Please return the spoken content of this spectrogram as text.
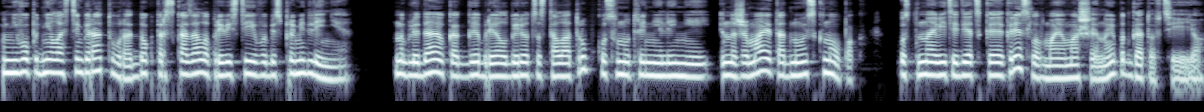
У него поднялась температура, доктор сказала привести его без промедления. Наблюдаю, как Гэбриэл берет со стола трубку с внутренней линией и нажимает одну из кнопок. «Установите детское кресло в мою машину и подготовьте ее.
